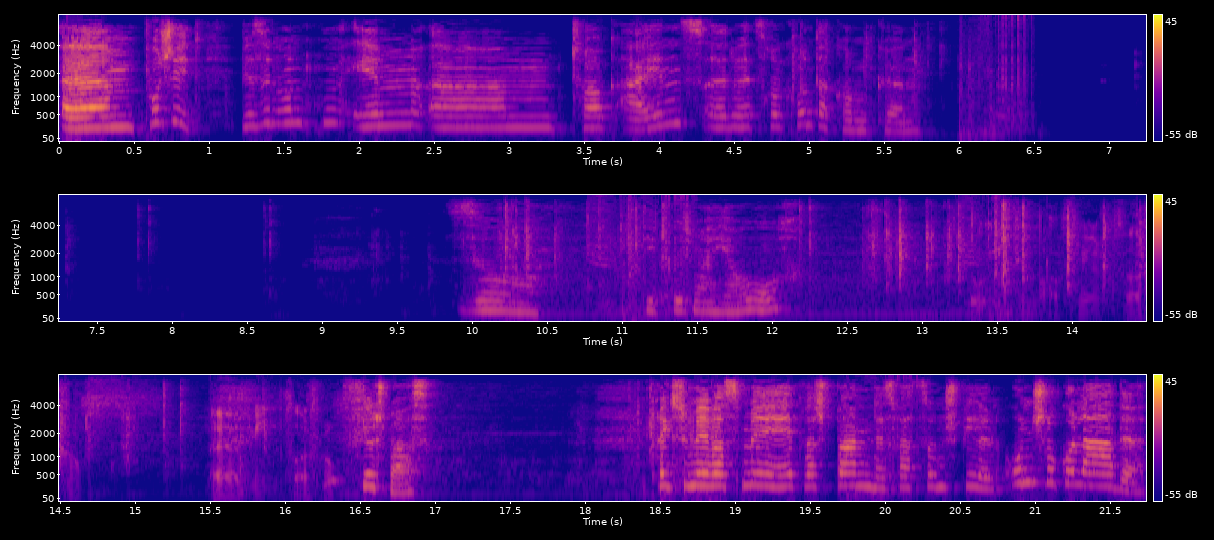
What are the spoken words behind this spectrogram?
Ähm, push it. Wir sind unten im ähm, Talk 1. Äh, du hättest ruhig runterkommen können. So. Die tue ich mal hier hoch. Höhlenforschung. Äh, Minenforschung. Viel Spaß. Bringst du mir was mit? Was Spannendes, was zum Spielen? Und Schokolade.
